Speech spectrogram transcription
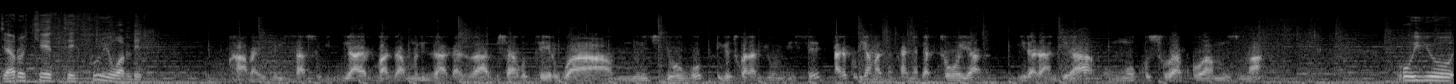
bya rokete kuri uyu wa mbere. Habaye ibisasu byavaga muri za gaza bishaka guterwa muri iki gihugu. Ibyo twarabyumvise ariko byamaze akanya gatoya birarangira umwuka usubira kuba muzima. Uyu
